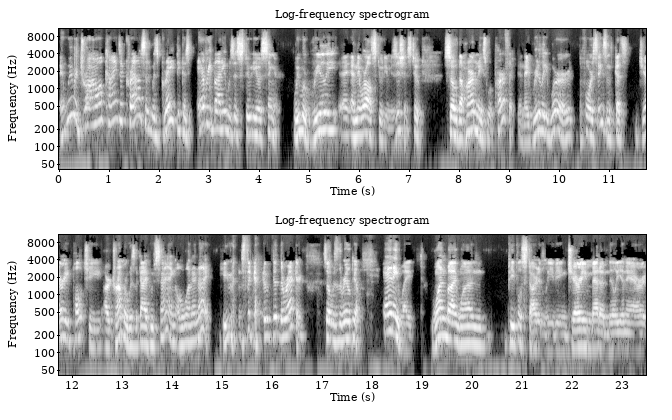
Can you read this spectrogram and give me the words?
And we were drawing all kinds of crowds, and it was great because everybody was a studio singer. We were really, and they were all studio musicians too. So the harmonies were perfect, and they really were the Four Seasons because Jerry Polci, our drummer, was the guy who sang "Oh What a Night." He was the guy who did the record, so it was the real deal. Anyway, one by one, people started leaving. Jerry met a millionaire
